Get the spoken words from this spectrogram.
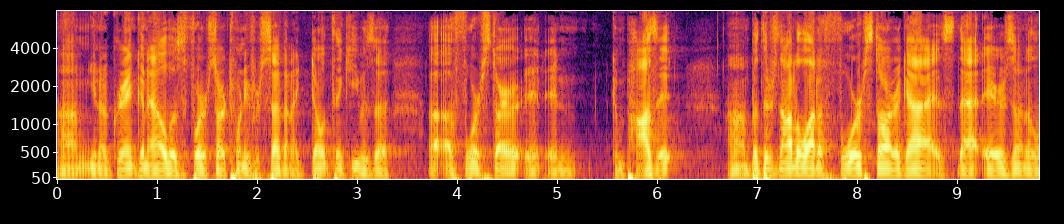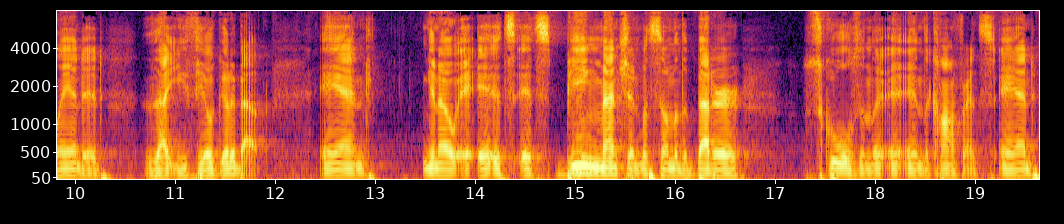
Um, you know, Grant Gunnell was a four star 24 7. I don't think he was a, a four star in, in, composite, um, but there's not a lot of four star guys that Arizona landed that you feel good about. And, you know, it, it's, it's being mentioned with some of the better schools in the, in the conference. And,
